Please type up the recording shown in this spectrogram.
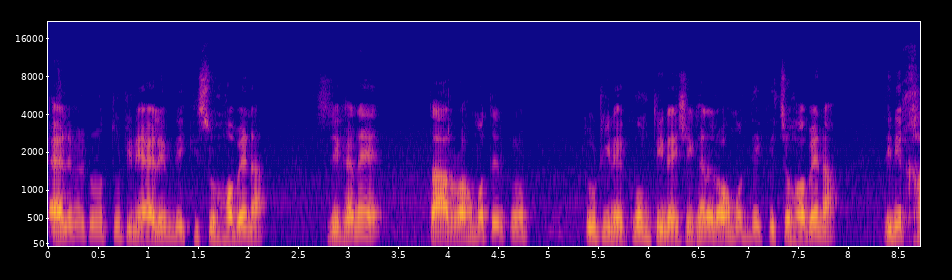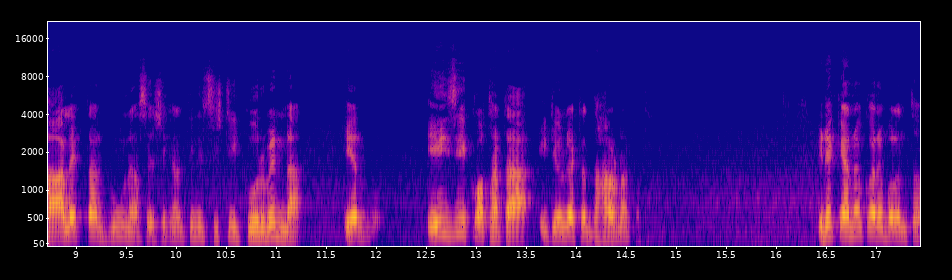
অ্যালেমের কোনো ত্রুটি নেই অ্যালেম দিয়ে কিছু হবে না, যেখানে তার রহমতের কোনো ত্রুটি নেই, কমতি নেই, সেখানে রহমত দিয়ে কিছু হবে না, তিনি খালেক তার গুণ আছে, সেখানে তিনি সৃষ্টি করবেন না এর, এই যে কথাটা, এটা হলো একটা ধারণা কথা। এটা কেন করে বলেন তো?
